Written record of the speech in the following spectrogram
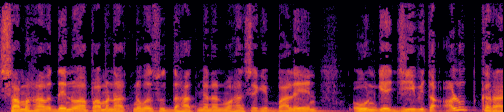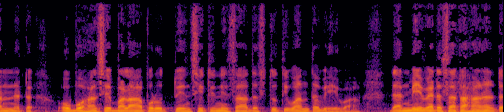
සමහව දෙනවා පමණක් නොව සුද්ධහත්මයණන් වහන්සේගේ බලයෙන් ඔවුන්ගේ ජීවිත අලුත් කරන්නට ඔබහන්සේ බලාපොරොත්තුවෙන් සිටි නිසාද ස්තුතිවන්ත වේවා. දැන් මේ වැඩ සටහනට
